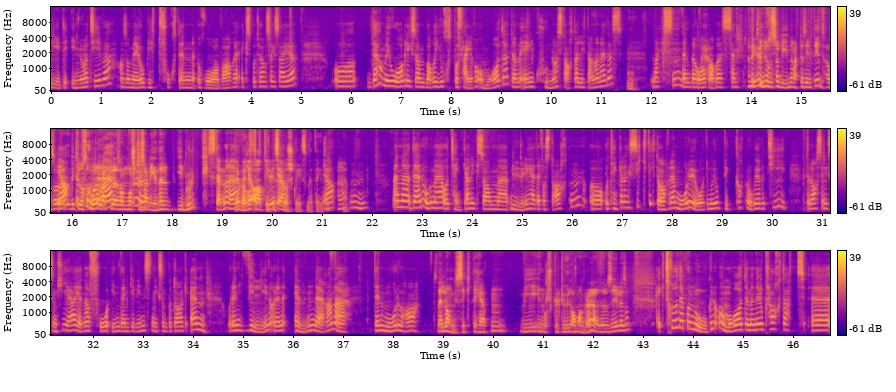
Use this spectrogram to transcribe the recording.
lite innovative. Altså Vi er jo blitt fort en råvareeksportør, som jeg sier. Og det har vi jo òg liksom bare gjort på flere områder, der vi egentlig kunne ha starta litt annerledes. Laksen den blir òg bare sendt ut. Men det ut. kunne jo også sardiner vært i sin tid. Altså, Ja, det det kunne også bare vært sånn norske sardiner i bulk. Stemmer det. Det er veldig atypisk ut, ja. norsk virksomhet, egentlig. Ja. mhm. Men uh, det er noe med å tenke liksom, uh, muligheter fra starten, og, og tenke langsiktig, da. For det må du jo. Du må jo bygge opp noe over tid. Det lar seg liksom ikke gjøre gjerne å få inn den gevinsten liksom, på dag én. Og den viljen og den evnen derene, den må du ha. Så det er langsiktigheten vi i norsk kultur da mangler, er det det du sier? liksom? Jeg tror det er på noen områder, men det er jo klart at eh,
